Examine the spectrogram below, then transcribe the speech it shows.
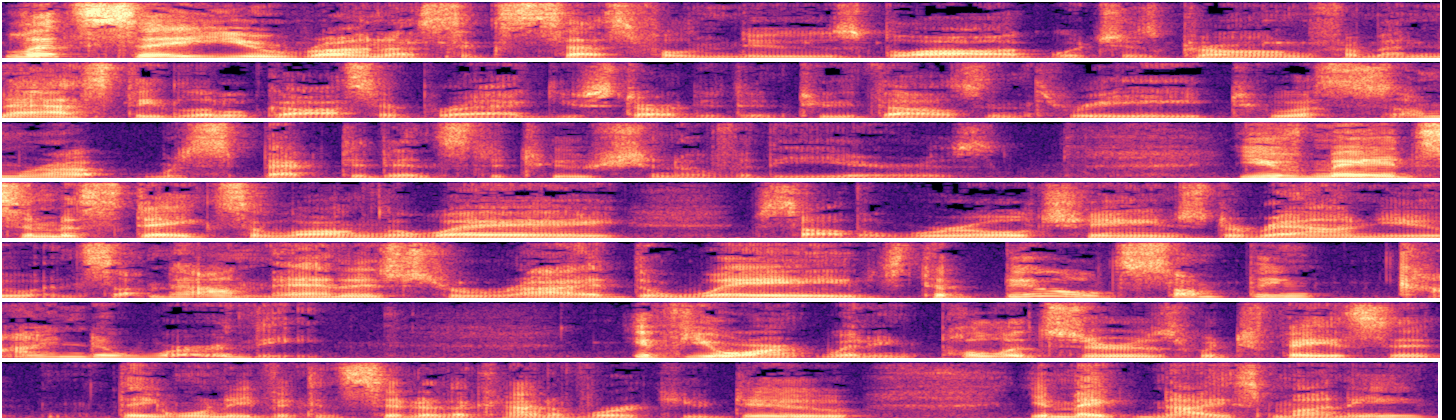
Let's say you run a successful news blog which has grown from a nasty little gossip rag you started in 2003 to a somewhat respected institution over the years. You've made some mistakes along the way, saw the world changed around you, and somehow managed to ride the waves to build something kinda worthy. If you aren't winning Pulitzers, which face it, they won't even consider the kind of work you do, you make nice money,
